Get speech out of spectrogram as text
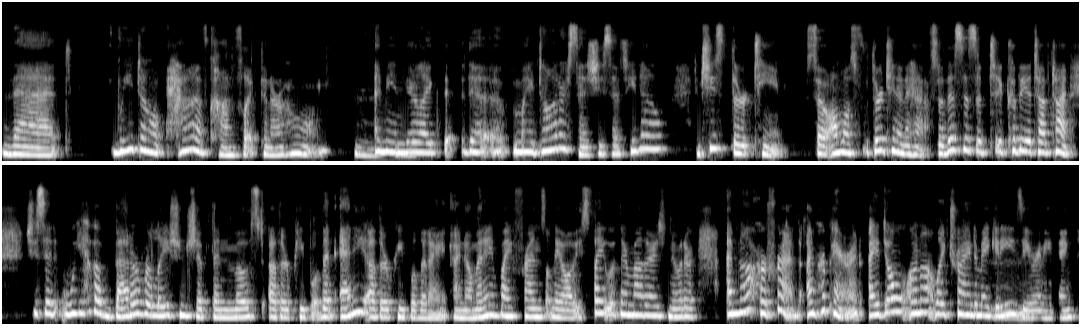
that we don't have conflict in our home. Mm-hmm. I mean, they're like, the, the, my daughter says, she says, you know, and she's 13, so almost 13 and a half. So this is, a, it could be a tough time. She said, we have a better relationship than most other people, than any other people that I, I know. Many of my friends, they always fight with their mothers, you know, whatever. I'm not her friend. I'm her parent. I don't, I'm not like trying to make it mm-hmm. easy or anything.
